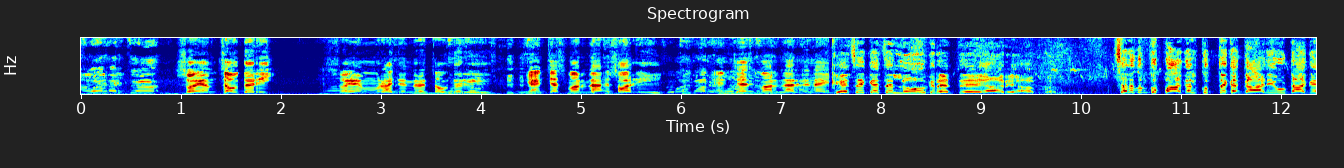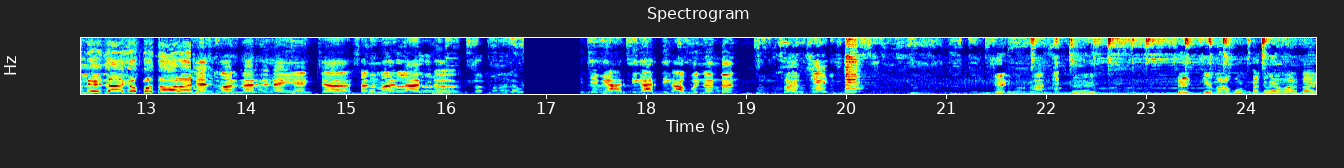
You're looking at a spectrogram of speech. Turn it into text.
स्वयं चौधरी स्वयं राजेंद्र चौधरी यांच्या स्मरणार सॉरी यांच्या स्मरणार नाही. कैसे कैसे लोग रहते हैं यार यहाँ पर? चलो तुमको पागल कुत्ते का गाड़ी उठा के ले जाएगा बता रहा यांच्या स्मरणार नाही यांच्या सन्मानार्थ. त्यांचे मी हार्दिक हार्दिक अभिनंदन. स्वयं शेठ. आमच्या- सेटचे मागून टाकल्या मारतात.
